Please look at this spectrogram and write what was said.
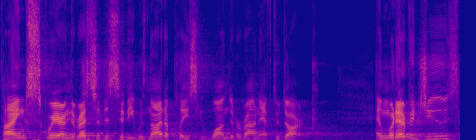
Times Square and the rest of the city was not a place you wandered around after dark. And whatever Jews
